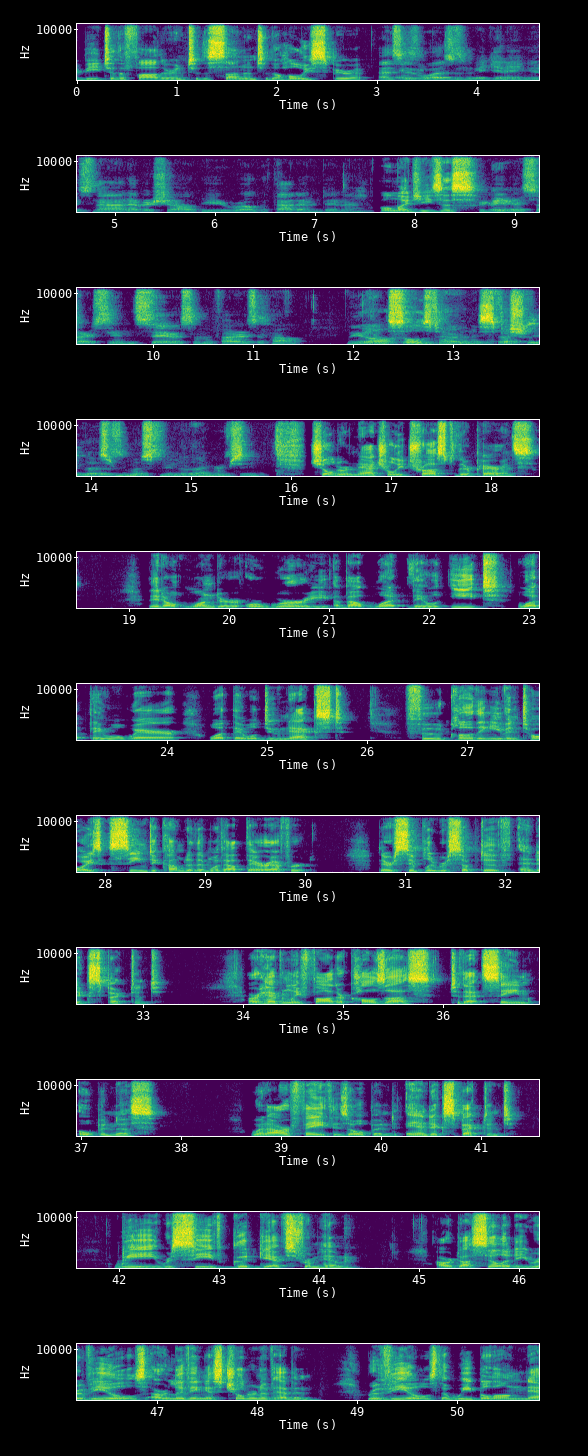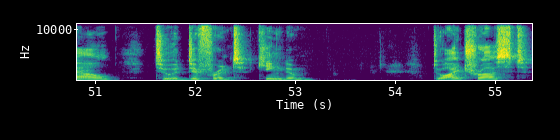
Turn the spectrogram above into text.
be to the Father, and to the Son, and to the Holy Spirit. As it was in the beginning, is now, and ever shall be, world without end. Amen. O my Jesus, Forgive us our sins, save us from the fires of hell. Lead all souls to heaven, especially those who most need thy mercy. Children naturally trust their parents. They don't wonder or worry about what they will eat, what they will wear, what they will do next. Food, clothing, even toys seem to come to them without their effort. They're simply receptive and expectant. Our Heavenly Father calls us to that same openness. When our faith is opened and expectant, we receive good gifts from Him. Our docility reveals our living as children of heaven, reveals that we belong now to a different kingdom. Do I trust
